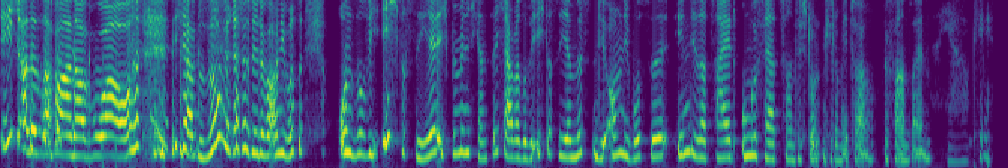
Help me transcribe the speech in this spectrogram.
ich alles erfahren habe, wow. Ich habe so viel recherchiert über Omnibusse. Und so wie ich das sehe, ich bin mir nicht ganz sicher, aber so wie ich das sehe, müssten die Omnibusse in dieser Zeit ungefähr 20 Stundenkilometer gefahren sein. Ja, okay.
